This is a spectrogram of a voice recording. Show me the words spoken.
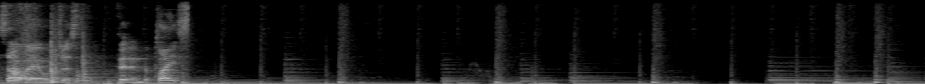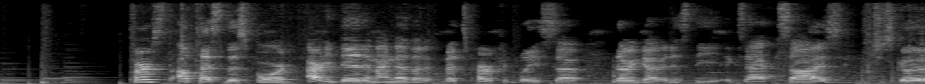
so that way it will just fit into place. First, I'll test this board. I already did and I know that it fits perfectly, so there we go. It is the exact size, which is good.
